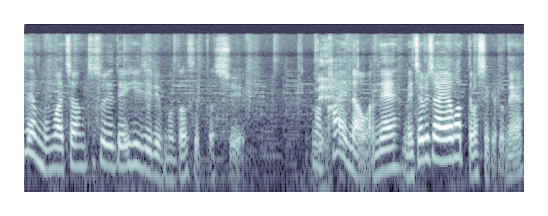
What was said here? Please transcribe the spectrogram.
でもまあちゃんとそれで聖も出せたし。まあね。カイナはねめちゃめちゃ謝ってましたけどね。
